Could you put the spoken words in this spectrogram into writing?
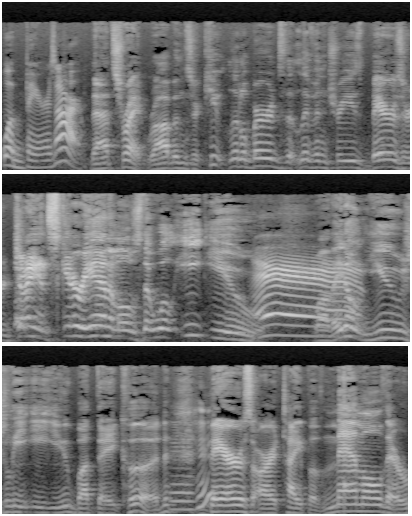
what bears are. That's right. Robins are cute little birds that live in trees. Bears are giant, scary animals that will eat you. Well, they don't usually eat you, but they could. Mm -hmm. Bears are a type of mammal. They're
